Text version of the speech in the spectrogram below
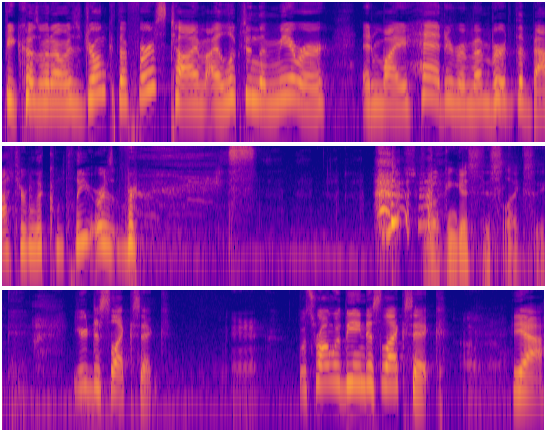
Because when I was drunk the first time, I looked in the mirror and my head remembered the bathroom the complete reverse. Drunk and gets dyslexic. You're dyslexic. What's wrong with being dyslexic? I don't know. Yeah.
